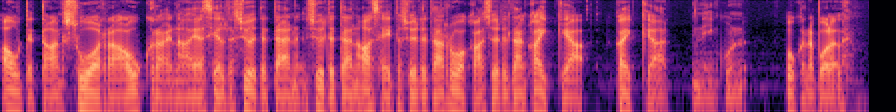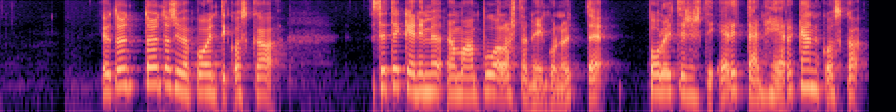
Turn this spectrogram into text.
autetaan suoraan Ukrainaa ja sieltä syötetään, syötetään aseita, syötetään ruokaa, syötetään kaikkea, kaikkea niin kuin Ukrainan puolelle. Joo, toi, toi on tosi hyvä pointti, koska se tekee nimenomaan Puolasta niin kuin nyt poliittisesti erittäin herkän, koska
